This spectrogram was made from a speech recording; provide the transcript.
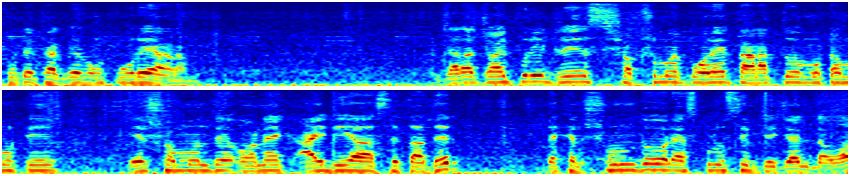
ফুটে থাকবে এবং পরে আরাম। যারা জয়পুরি ড্রেস সবসময় পরে, তারা তো মোটামুটি এর সম্বন্ধে অনেক আইডিয়া আছে তাদের। দেখেন, সুন্দর এক্সক্লুসিভ ডিজাইন দেওয়া।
